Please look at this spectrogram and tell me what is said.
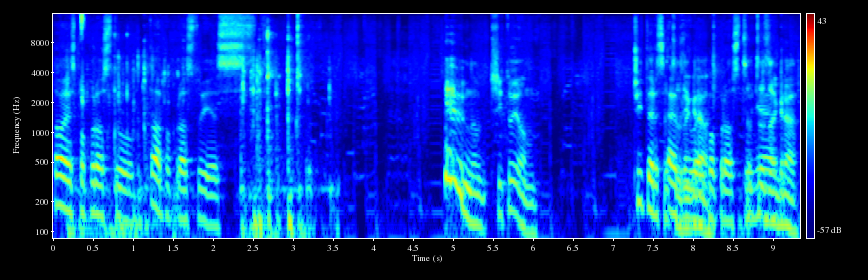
To jest po prostu, to po prostu jest... Nie wiem, no, cheatują. Cheaters Co to za everywhere gra? po prostu, Co nie? to za gra?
